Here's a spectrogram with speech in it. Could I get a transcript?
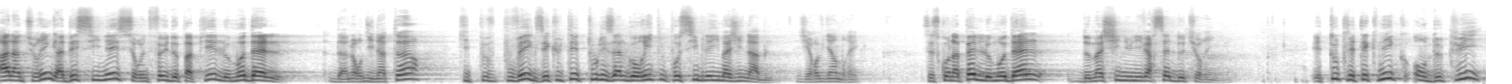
Alain Turing a dessiné sur une feuille de papier le modèle d'un ordinateur qui pouvait exécuter tous les algorithmes possibles et imaginables. J'y reviendrai. C'est ce qu'on appelle le modèle de machine universelle de Turing. Et toutes les techniques ont depuis,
